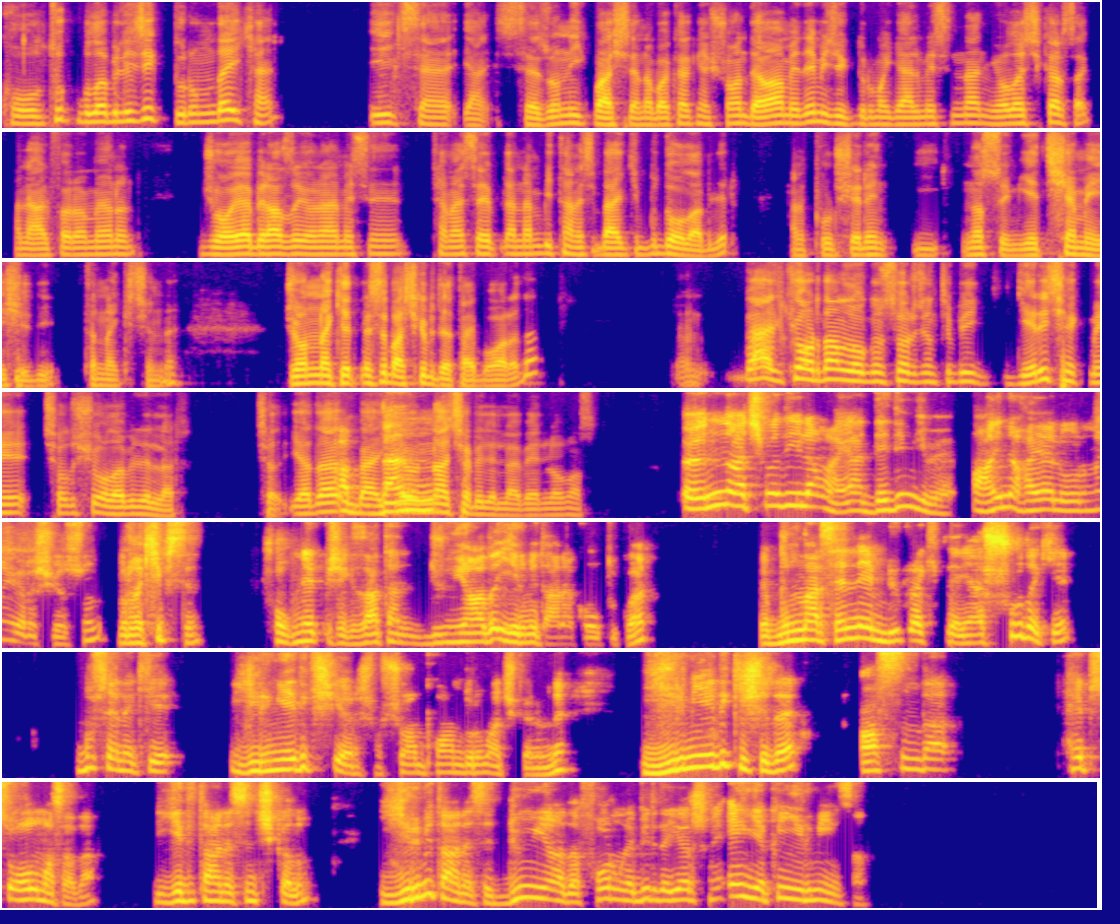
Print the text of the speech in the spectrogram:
koltuk bulabilecek durumdayken ilk sene yani sezonun ilk başlarına bakarken şu an devam edemeyecek duruma gelmesinden yola çıkarsak hani Alfa Romeo'nun Joe'ya biraz da yönelmesinin temel sebeplerinden bir tanesi belki bu da olabilir. Hani Pourchaire'in nasıl söyleyeyim yetişemeyişi diyeyim tırnak içinde. John'un hak etmesi başka bir detay bu arada. Yani belki oradan Logan Sargent'ı bir geri çekmeye çalışıyor olabilirler. Ya da Abi belki de önünü ben açabilirler belli olmaz. önünü açma değil ama yani dediğim gibi aynı hayal uğruna yarışıyorsun. Rakipsin. Çok net bir şekilde. Zaten dünyada 20 tane koltuk var. Ve bunlar senin en büyük rakiplerin. Yani şuradaki bu seneki 27 kişi yarışmış. Şu an puan durumu açık önümde. 27 kişi de aslında hepsi olmasa da 7 tanesini çıkalım. 20 tanesi dünyada Formula 1'de yarışmaya en yakın 20 insan.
